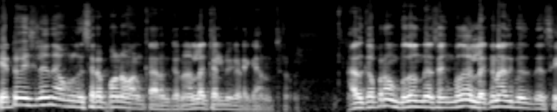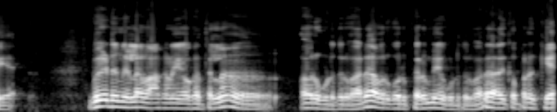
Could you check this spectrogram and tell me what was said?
எட்டு வயசுலேருந்து அவங்களுக்கு சிறப்பான வாழ்க்கை ஆரம்பிச்சிடும் நல்ல கல்வி கிடைக்க ஆரம்பிச்சிடும் அதுக்கப்புறம் புதன் தசைங்கும் போது லக்னாதிபதி திசையை. வீடு நில வாகன யோகத்தெல்லாம் அவர் கொடுத்துருவாரு அவருக்கு ஒரு பெருமையை கொடுத்துருவாரு. அதுக்கப்புறம் கே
